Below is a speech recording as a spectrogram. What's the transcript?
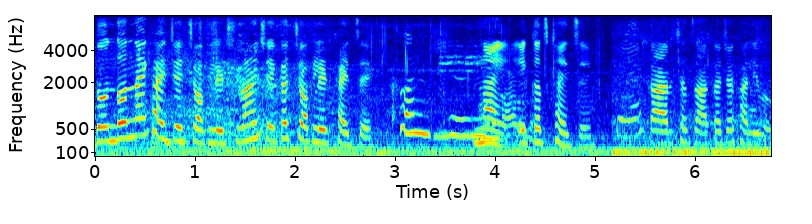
दोन दोन नाही खायचे चॉकलेट शिवांश एकच चॉकलेट खायचंय. नाही एकच खायचंय. कारच्या चाकाच्या खाली बघ.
